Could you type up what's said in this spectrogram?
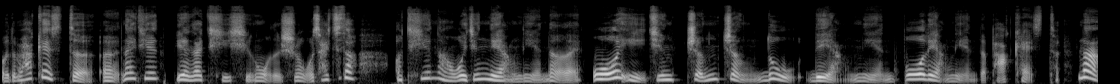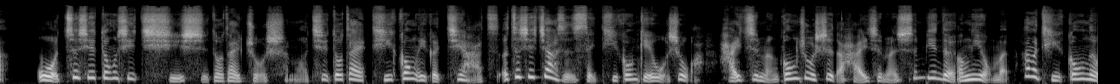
我的 podcast，呃，那天别人在提醒我的时候，我才知道，哦，天哪，我已经两年了，诶，我已经整整录两年，播两年的 podcast，那。我这些东西其实都在做什么？其实都在提供一个价值，而这些价值是谁提供给我？是我孩子们、工作室的孩子们、身边的朋友们，他们提供了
